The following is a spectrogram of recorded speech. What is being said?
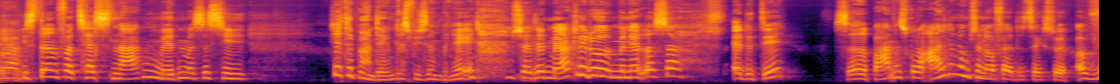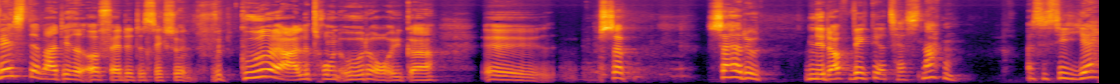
ja. i stedet for at tage snakken med dem og så sige, ja, det er bare en dame, der spiser en banan. Det ser lidt mærkeligt ud, men ellers så er det det. Så havde barnet skulle da aldrig nogensinde opfattet det seksuelt. Og hvis det var, de havde opfattet det seksuelt, for Gud har jeg aldrig troet en otteårig gør, øh, så, så havde det jo netop vigtigt at tage snakken. Og så sige, ja,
